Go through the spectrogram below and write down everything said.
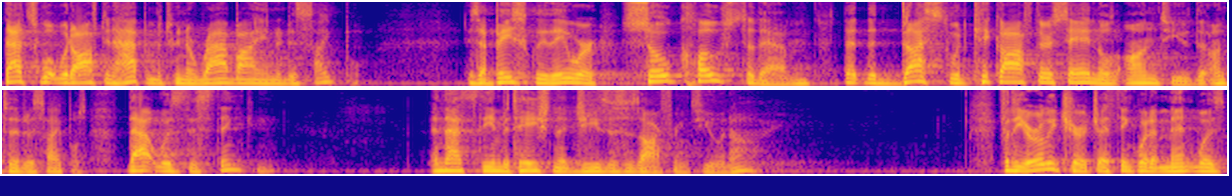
That's what would often happen between a rabbi and a disciple, is that basically they were so close to them that the dust would kick off their sandals onto you, onto the disciples. That was this thinking. And that's the invitation that Jesus is offering to you and I. For the early church, I think what it meant was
